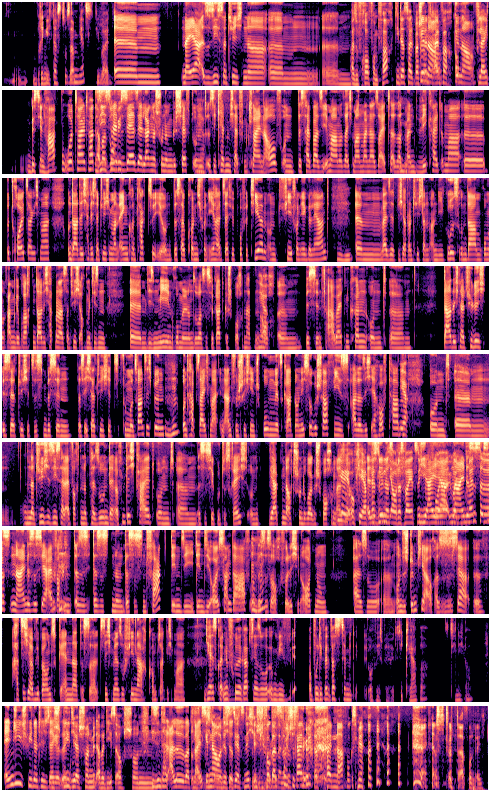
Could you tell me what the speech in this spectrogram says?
bringe ich das zusammen jetzt, die beiden? Ähm, naja, also sie ist natürlich eine ähm, ähm, Also Frau vom Fach, die das halt wahrscheinlich Genau, einfach genau. auch vielleicht ein bisschen hart beurteilt hat, sie aber ist so halt sehr, sehr lange schon im Geschäft und Ja. sie kennt mich halt von klein auf und deshalb war sie immer, sag ich mal, an meiner Seite, also hat Mhm. meinen Weg halt immer äh, betreut, sag ich mal. Und dadurch hatte ich natürlich immer einen engen Kontakt zu ihr und deshalb konnte ich von ihr halt sehr viel profitieren und viel von ihr gelernt, Mhm. ähm, weil sie hat mich auch natürlich dann an die größeren Damen rum, rangebracht und dadurch hat man das natürlich auch mit diesen äh, mit diesen Medienrummeln und sowas, was wir gerade gesprochen hatten, Ja. auch ein ähm, bisschen verarbeiten können und ähm, dadurch natürlich ist natürlich jetzt ist ein bisschen, dass ich natürlich jetzt 25 bin Mhm. und habe, sag ich mal, in Anführungsstrichen den Sprung jetzt gerade noch nicht so geschafft, wie es alle sich erhofft haben. Ja. Und ähm, natürlich ist sie halt einfach eine Person der Öffentlichkeit und ähm, es ist ihr gutes Recht. Und wir hatten da auch schon drüber gesprochen. Also, Ja, okay, ja, also persönlich auch. Das war jetzt nicht ja, vorher ja, über nein, die das ist, das Presse. ist, nein, das ist ja einfach, ein, das ist, das ist, eine, das ist ein Fakt, den sie, den sie äußern darf und Mhm. das ist auch völlig in Ordnung. Also ähm, und es stimmt ja auch. Also es ist ja, äh, hat sich ja irgendwie bei uns geändert, dass da jetzt nicht mehr so viel nachkommt, sag ich mal. Ja, ist gerade, ne, früher gab es ja so irgendwie, obwohl die, was ist denn mit, oh, jetzt- die Kerber? Ist die nicht auch? Angie spielt natürlich sehr, Die sehr spielt gut. ja schon mit, aber die ist auch schon. die sind halt alle über 30. Genau, das ist jetzt nicht, ich wollte gerade sagen, das ist, kein, das ist kein Nachwuchs mehr. ja, stimmt, hast du recht.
